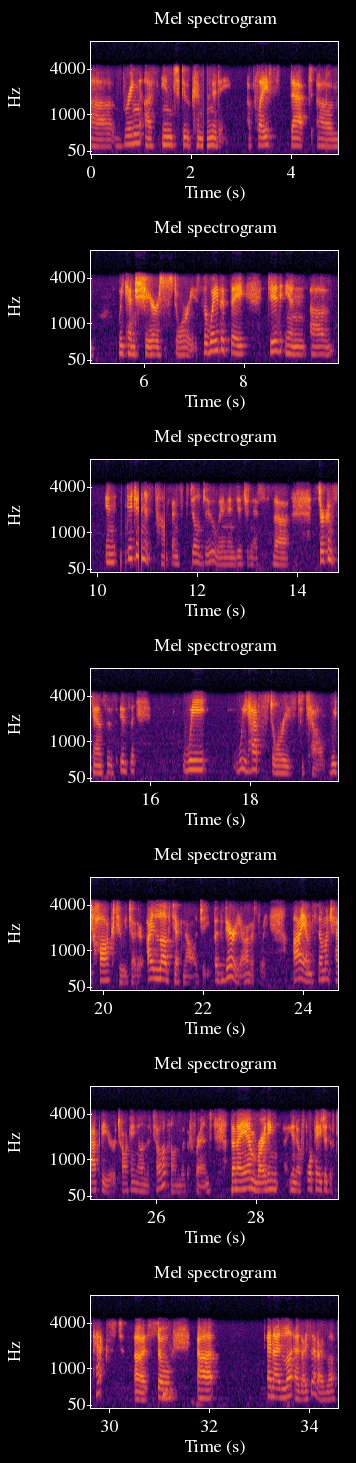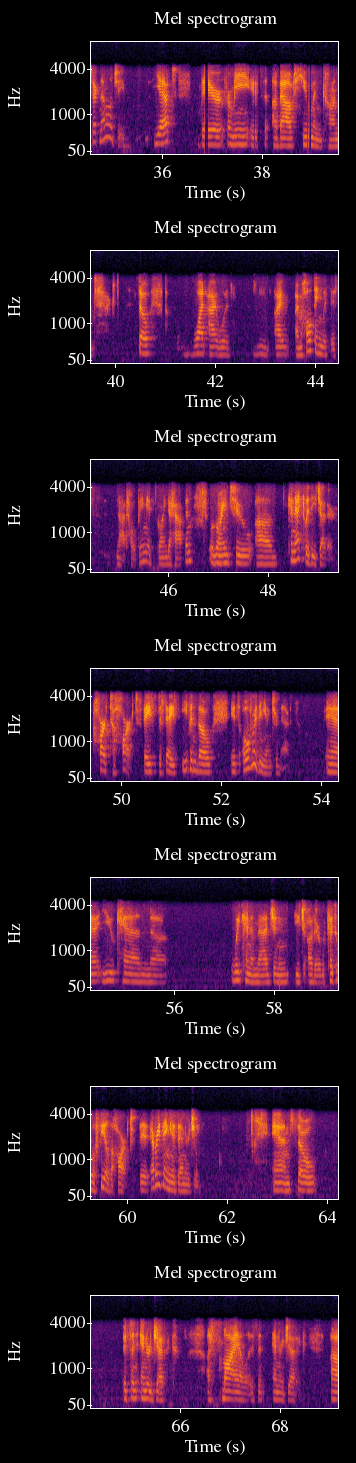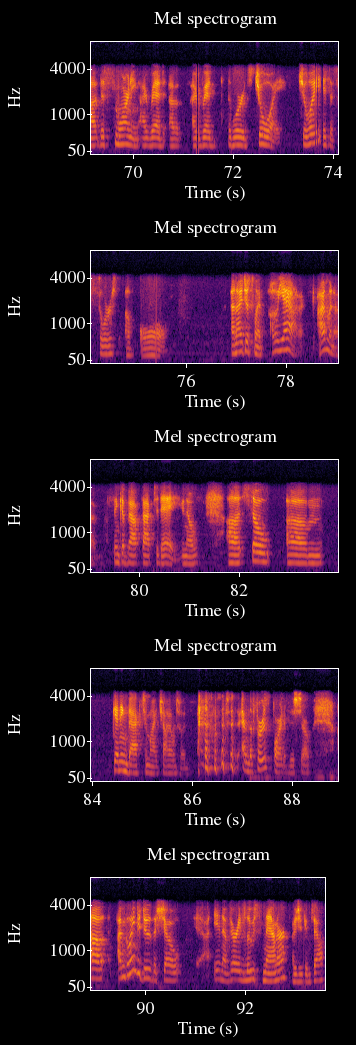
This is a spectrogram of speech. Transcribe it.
uh, bring us into community, a place that um, we can share stories, the way that they did in uh, in indigenous times and still do in indigenous uh, circumstances, is that we we have stories to tell. We talk to each other. I love technology, but very honestly, I am so much happier talking on the telephone with a friend than I am writing, you know, four pages of text. Uh, so, mm-hmm. uh, and I love, as I said, I love technology. Yet, there for me, it's about human contact. So, what I would, I, I'm hoping with this not hoping it's going to happen. We're going to um, connect with each other, heart to heart, face to face, even though it's over the internet. Uh, you can, uh, we can imagine each other because we'll feel the heart. The, everything is energy. And so it's an energetic. A smile is an energetic. Uh, this morning I read uh, I read the words joy, Joy is a source of all. And I just went, oh, yeah, I'm going to think about that today, you know. Uh, so, um, getting back to my childhood and the first part of this show, uh, I'm going to do the show in a very loose manner, as you can tell.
